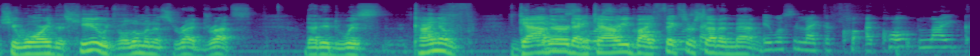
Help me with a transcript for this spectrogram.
she wore this huge voluminous red dress that it was kind of gathered was- and it was a carried by six or like- seven men. it was like a, co- a coat-like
